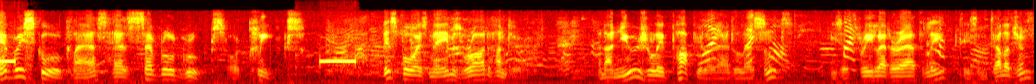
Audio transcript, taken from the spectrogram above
Every school class has several groups or cliques. This boy's name is Rod Hunter, an unusually popular adolescent. He's a three letter athlete, he's intelligent,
